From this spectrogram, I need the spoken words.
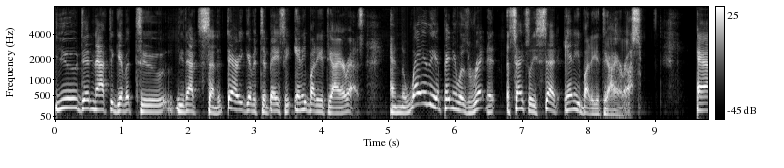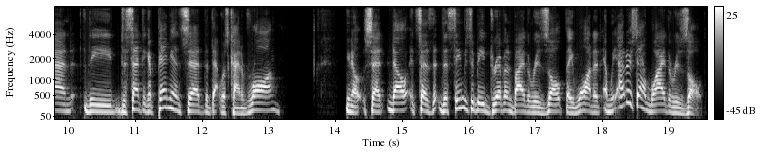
you didn't have to give it to, you didn't have to send it there. You give it to basically anybody at the IRS. And the way the opinion was written, it essentially said anybody at the IRS. And the dissenting opinion said that that was kind of wrong. You know, said, no, it says that this seems to be driven by the result they wanted. And we understand why the result.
